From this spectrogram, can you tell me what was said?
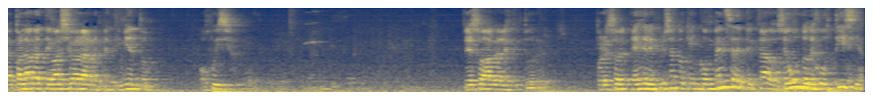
la palabra te va a llevar al arrepentimiento o juicio. De eso habla la Escritura. Por eso es el Espíritu Santo quien convence de pecado. Segundo, de justicia.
